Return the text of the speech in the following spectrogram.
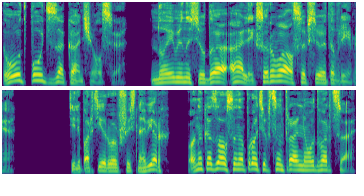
Тут путь заканчивался. Но именно сюда Алекс рвался все это время. Телепортировавшись наверх, он оказался напротив центрального дворца,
